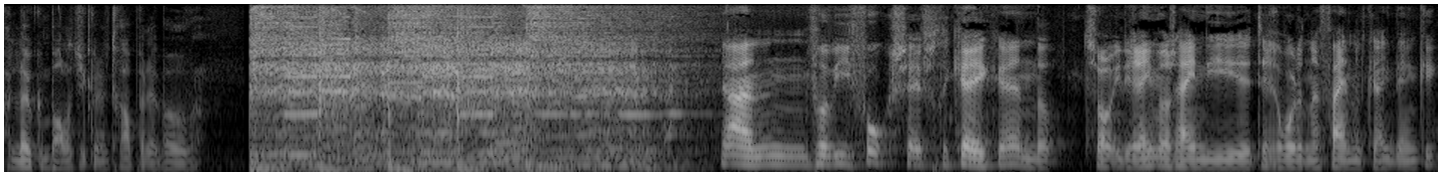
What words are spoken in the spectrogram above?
een leuk een balletje kunnen trappen daarboven. Ja, en voor wie Fox heeft gekeken, en dat zal iedereen wel zijn die tegenwoordig naar Feyenoord kijkt, denk ik.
